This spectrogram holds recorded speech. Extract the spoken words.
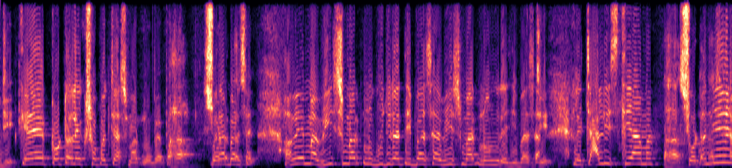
જી. કે ટોટલ એકસો પચાસ માર્કનું પેપર. હા, બરાબર છે? હવે એમાં વીસ માર્કનું ગુજરાતી ભાષા વીસ માર્કનું અંગ્રેજી ભાષા. એટલે ચાલીસથી આમાં. અને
